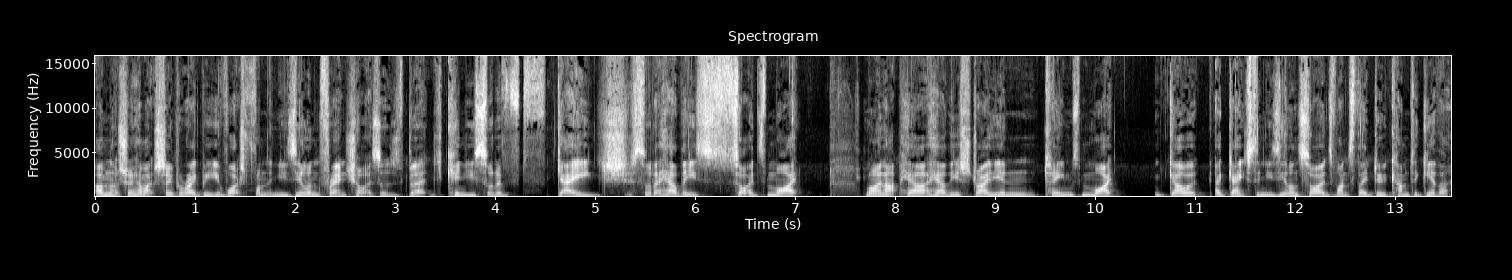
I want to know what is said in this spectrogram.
I'm not sure how much Super Rugby you've watched from the New Zealand franchises, but can you sort of gauge sort of how these sides might line up, how, how the Australian teams might go against the New Zealand sides once they do come together?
